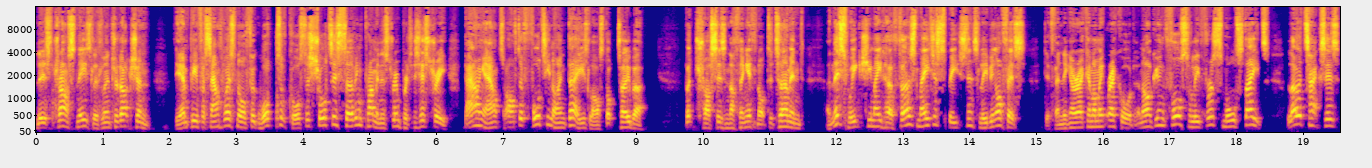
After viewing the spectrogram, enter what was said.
Liz Truss needs little introduction. The MP for Southwest Norfolk was, of course, the shortest serving Prime Minister in British history, bowing out after 49 days last October. But Truss is nothing if not determined, and this week she made her first major speech since leaving office, defending her economic record and arguing forcefully for a small state, lower taxes,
